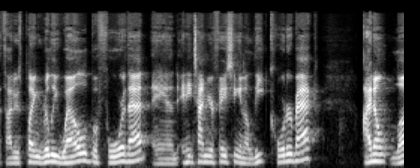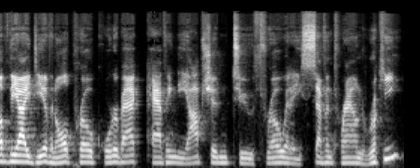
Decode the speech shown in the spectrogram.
I thought he was playing really well before that. And anytime you're facing an elite quarterback, I don't love the idea of an all pro quarterback having the option to throw at a seventh round rookie.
